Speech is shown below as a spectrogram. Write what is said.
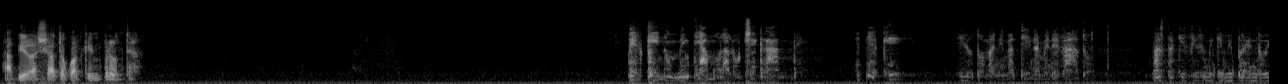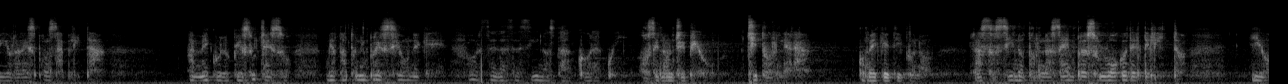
abbia lasciato qualche impronta. Perché non mettiamo la luce grande? E perché? Io domani mattina me ne vado. Basta che firmi che mi prendo io la responsabilità. A me quello che è successo mi ha fatto l'impressione che... Forse l'assassino sta ancora qui. O se non c'è più, ci tornerà. Com'è che dicono? L'assassino torna sempre sul luogo del delitto. Io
